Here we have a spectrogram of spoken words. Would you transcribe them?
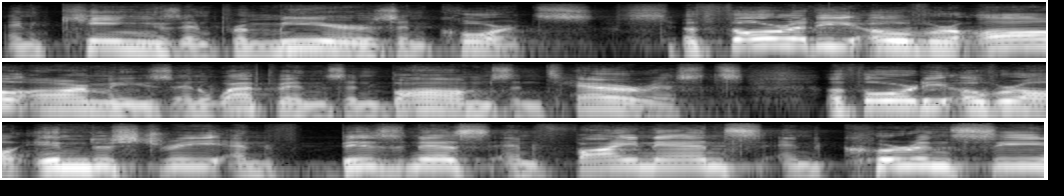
and kings and premiers and courts, authority over all armies and weapons and bombs and terrorists, authority over all industry and business and finance and currency,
